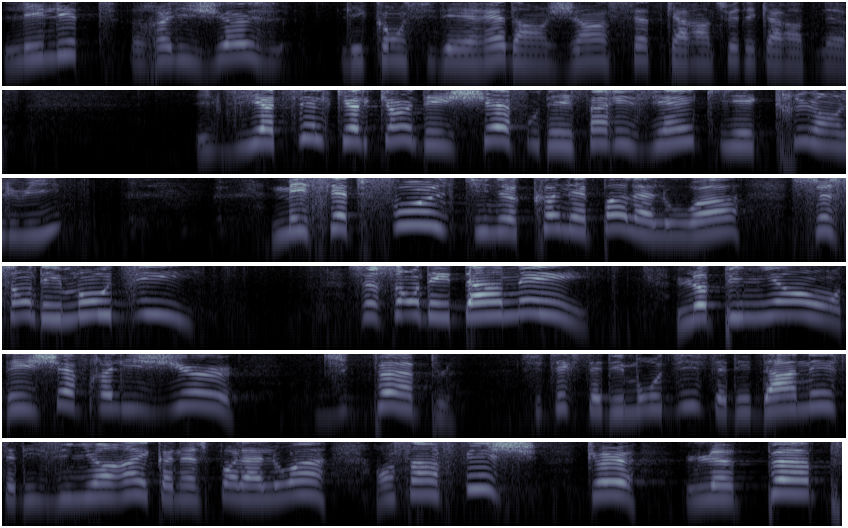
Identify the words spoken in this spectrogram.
l'élite religieuse les considérait dans Jean 7, 48 et 49. Il dit, y a-t-il quelqu'un des chefs ou des pharisiens qui ait cru en lui? Mais cette foule qui ne connaît pas la loi, ce sont des maudits, ce sont des damnés. L'opinion des chefs religieux du peuple, c'était que c'était des maudits, c'était des damnés, c'était des ignorants, ils ne connaissent pas la loi. On s'en fiche que le peuple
